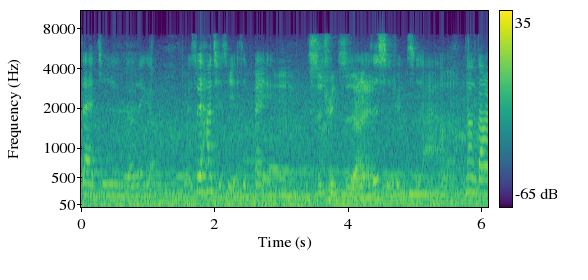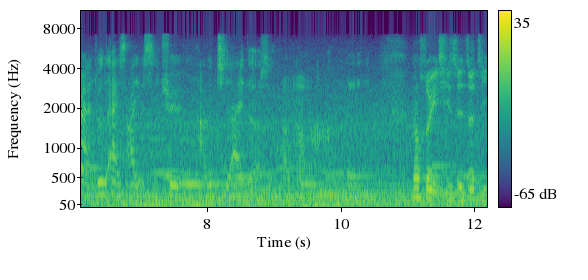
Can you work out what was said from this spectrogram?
在经营的那个，对，所以他其实也是被嗯失去挚爱，也是失去挚爱啊。那当然就是艾莎也失去她的挚爱的妈妈，嗯。那所以其实这几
